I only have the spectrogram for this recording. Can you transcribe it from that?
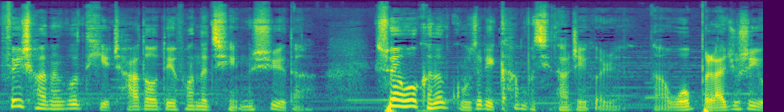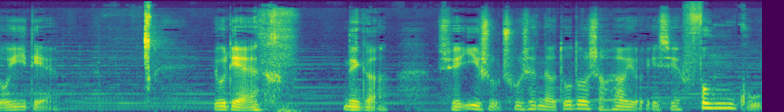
非常能够体察到对方的情绪的。虽然我可能骨子里看不起他这个人啊，我本来就是有一点，有点 那个学艺术出身的，多多少少有一些风骨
